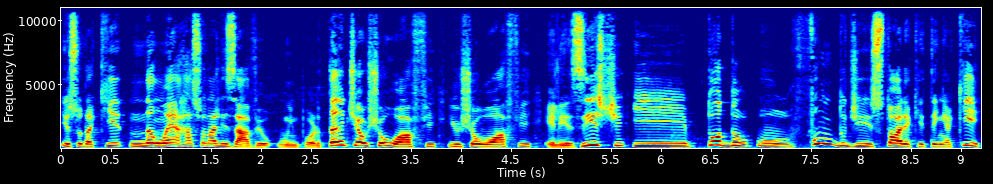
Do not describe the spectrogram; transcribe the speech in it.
isso daqui não é racionalizável. O importante é o show off e o show off ele existe e todo o fundo de história que tem aqui,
